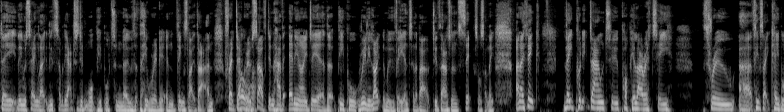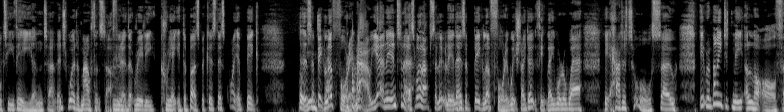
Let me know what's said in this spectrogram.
they, they were saying like some of the actors didn't want people to know that they were in it and things like that. And Fred Dekker Oh, wow. himself didn't have any idea that people really liked the movie until about 2006 or something. And I think they put it down to popularity through uh, things like cable TV and uh, just word of mouth and stuff, you know, that really created the buzz because there's quite a big there's the a big love for it now. Yeah, and the internet as well, absolutely. There's a big love for it, which I don't think they were aware it had at all. So it reminded me a lot of,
